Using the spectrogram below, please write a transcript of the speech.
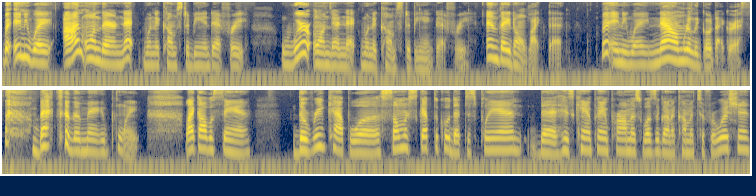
but anyway, I'm on their neck when it comes to being debt free. We're on their neck when it comes to being debt free, and they don't like that. But anyway, now I'm really go digress. Back to the main point. Like I was saying, the recap was some were skeptical that this plan, that his campaign promise wasn't going to come into fruition.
